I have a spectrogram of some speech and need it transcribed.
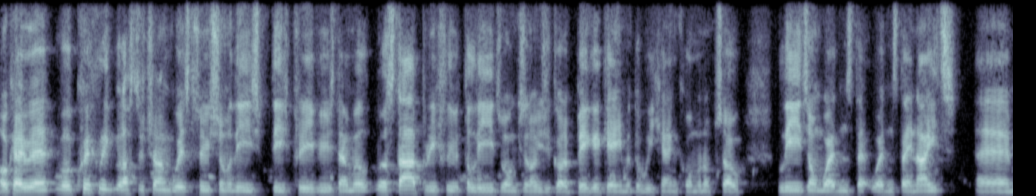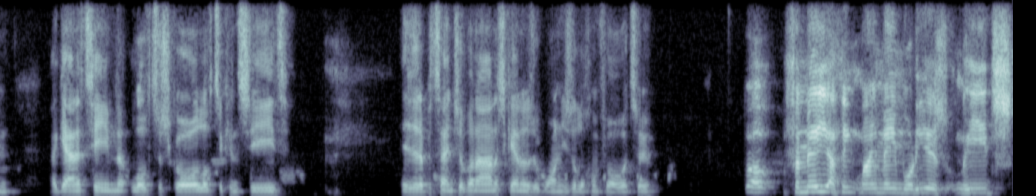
Okay, we'll quickly we'll have to try and whiz through some of these these previews. Then we'll we'll start briefly with the Leeds one because I know you've got a bigger game at the weekend coming up. So Leeds on Wednesday Wednesday night. Um, again, a team that love to score, love to concede. Is it a potential banana skin, or is it one you're looking forward to? Well, for me, I think my main worry is Leeds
